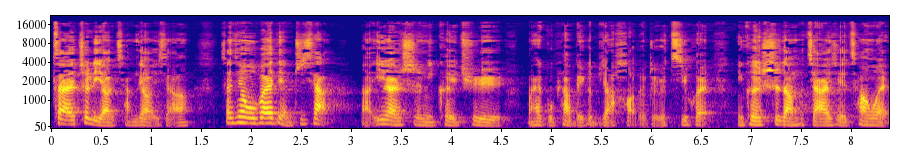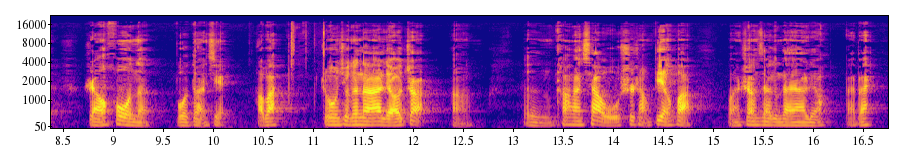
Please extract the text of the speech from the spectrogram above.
在这里要强调一下啊，三千五百点之下啊，依然是你可以去买股票的一个比较好的这个机会。你可以适当的加一些仓位，然后呢，博短线，好吧？中午就跟大家聊这儿啊，嗯，看看下午市场变化，晚上再跟大家聊，拜拜。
